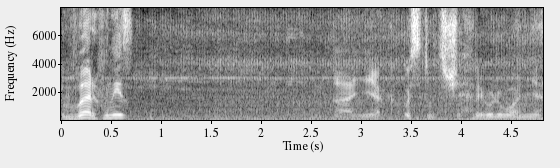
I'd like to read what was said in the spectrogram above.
вверх-вниз. А, як ось тут ще регулювання.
